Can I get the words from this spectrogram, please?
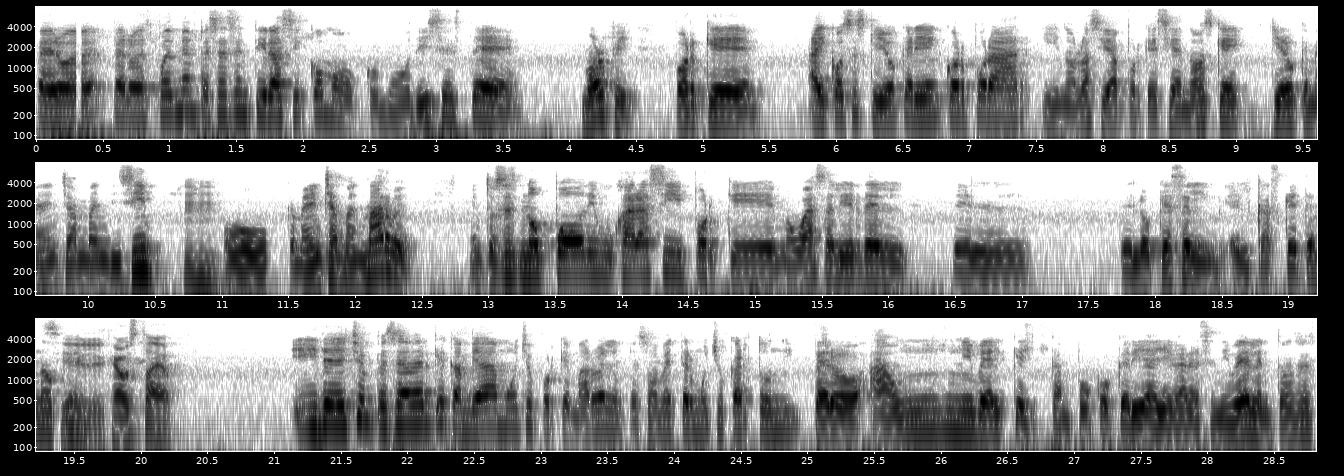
pero, pero después me empecé a sentir así como, como dice este Murphy, porque hay cosas que yo quería incorporar y no lo hacía porque decía, no, es que quiero que me den chamba en DC o que me den chamba en Marvel. Entonces no puedo dibujar así porque me voy a salir del, del de lo que es el, casquete, ¿no? Sí, el house style. Y de hecho empecé a ver que cambiaba mucho porque Marvel empezó a meter mucho cartoon, pero a un nivel que tampoco quería llegar a ese nivel. Entonces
